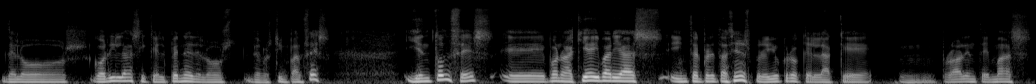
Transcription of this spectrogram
de los gorilas y que el pene de los, de los chimpancés. Y entonces, bueno, aquí hay varias interpretaciones, pero yo creo que la que mm, probablemente más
